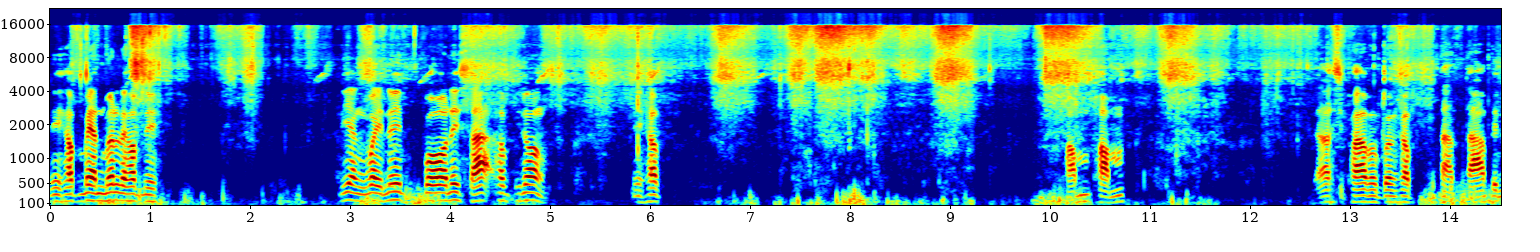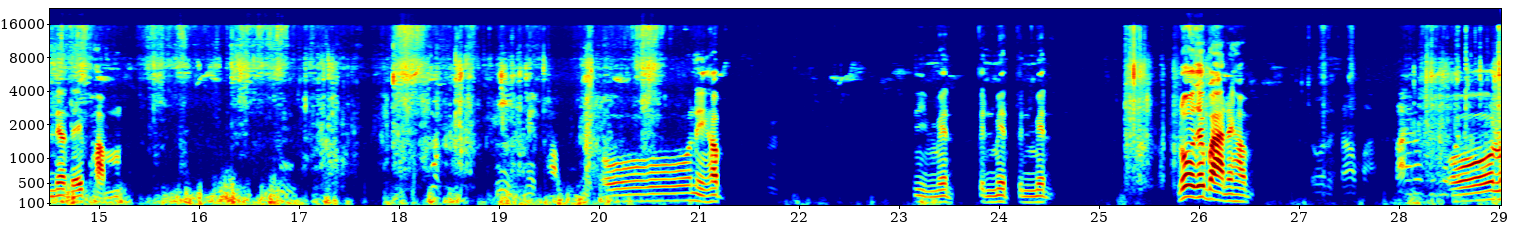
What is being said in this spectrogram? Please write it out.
นี่ครับแมนเหมือนเลยครับนี่เลี้ยงไว้ในบ่อในสระครับพี่น้องนี่ครับ ผำผำเดี๋ยวสิพามาเบิ่งครับหน้าตาเป็นเนื้อได้ผนี่เม็ดผับำโอ้นี่ครับ นี่เม็ดเป็นเม็ดเป็นเม็ด โลจักบาทนะครับตัวละสามบาทไปเรากินโอ้โล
